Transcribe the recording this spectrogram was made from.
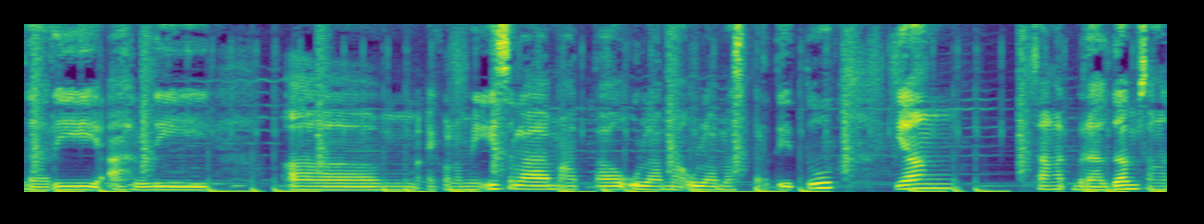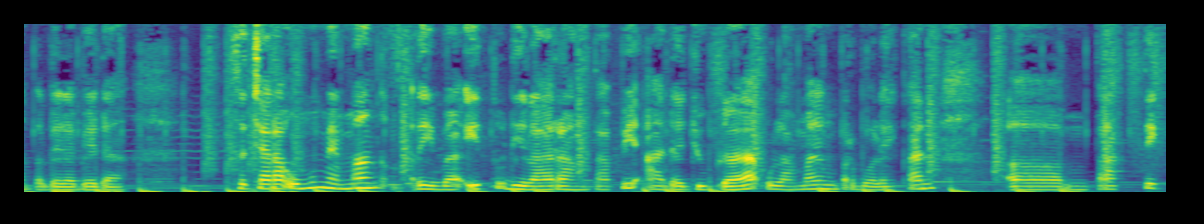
dari ahli um, ekonomi Islam atau ulama-ulama seperti itu yang sangat beragam, sangat berbeda-beda. Secara umum memang riba itu dilarang, tapi ada juga ulama yang memperbolehkan um, praktik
